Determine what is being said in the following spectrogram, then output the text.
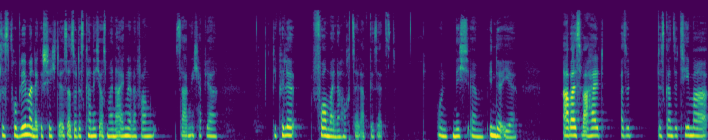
das Problem an der Geschichte ist, also das kann ich aus meiner eigenen Erfahrung sagen, ich habe ja die Pille vor meiner Hochzeit abgesetzt und nicht ähm, in der Ehe. Aber es war halt, also das ganze Thema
